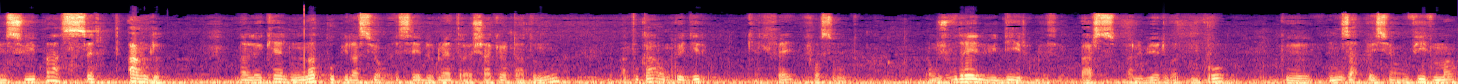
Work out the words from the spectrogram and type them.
ne suit pas cet angle dans lequel notre population essaie de mettre chacun d'entre nous. En tout cas, on peut dire qu'elle fait fausse route. Donc je voudrais lui dire, par, le biais de votre micro, que nous apprécions vivement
